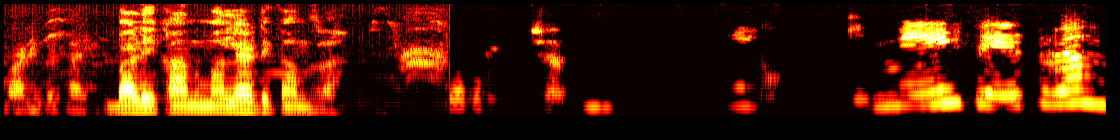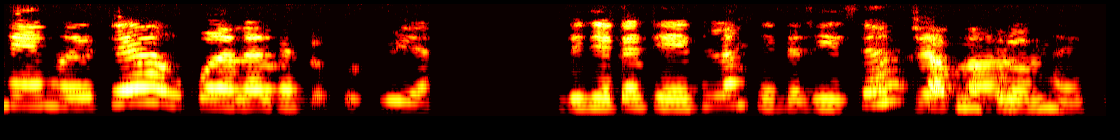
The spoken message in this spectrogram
বাড়ি কোথায়? বাড়ি কান মালিহাটি কান্দ্রা। মেয়েই পেয়েছিলাম মেয়ে হয়েছে উপরওয়ালার কাছে যে যেটা চেয়েছিলাম সেটা দিয়েছে স্বপ্ন পূরণ হয়েছে।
